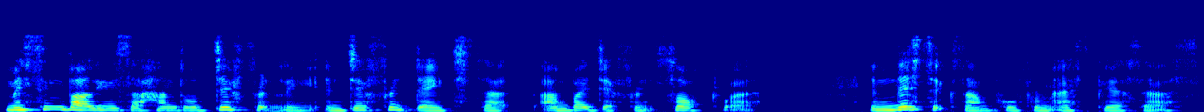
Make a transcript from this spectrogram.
Missing values are handled differently in different datasets and by different software. In this example from SPSS,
